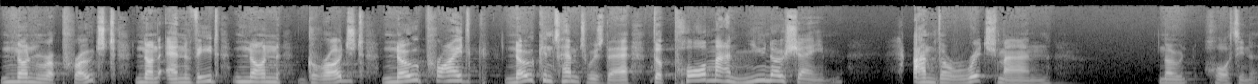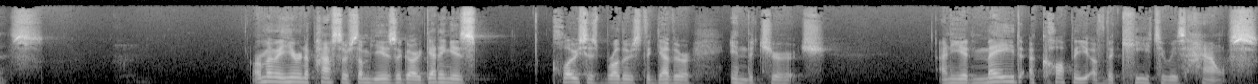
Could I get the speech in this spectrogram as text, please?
None reproached, none envied, none grudged, no pride, no contempt was there. The poor man knew no shame, and the rich man no haughtiness. I remember hearing a pastor some years ago getting his closest brothers together in the church. And he had made a copy of the key to his house.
